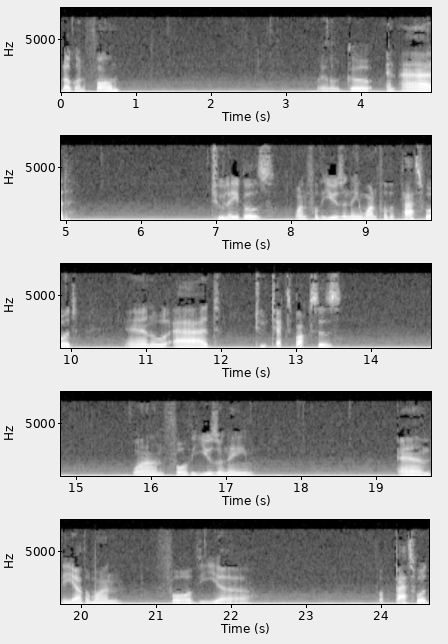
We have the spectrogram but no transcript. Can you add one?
logon form. We will go and add two labels one for the username one for the password. And we'll add two text boxes one for the username and the other one for the uh, for the password.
